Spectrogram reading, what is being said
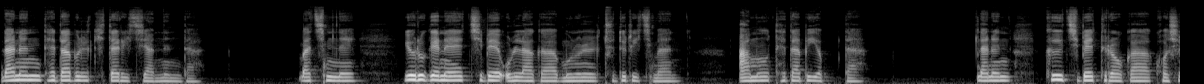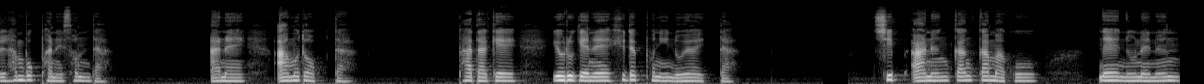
나는 대답을 기다리지 않는다. 마침내 요르겐의 집에 올라가 문을 두드리지만 아무 대답이 없다. 나는 그 집에 들어가 거실 한복판에 선다. 안에 아무도 없다. 바닥에 요르겐의 휴대폰이 놓여 있다. 집 안은 깜깜하고 내 눈에는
